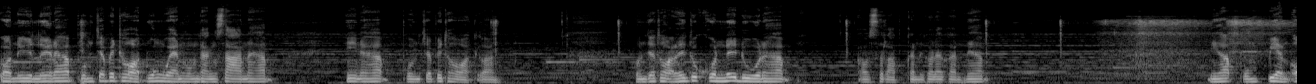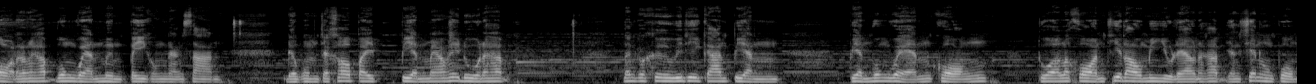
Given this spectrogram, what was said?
ก่อนอื่นเลยนะครับ ผมจะไปถอดวงแหวนของทางซานนะครับ นี่นะครับ ผมจะไปถอดก่อน ผมจะถอดให้ทุกคนได้ดูนะครับ เอาสลับกันก็แล้วกันนะครับ นี่ครับผมเปลี่ยนออกแล้วนะครับ วงแหวนหมื่นปีของนางซาน เดี๋ยวผมจะเข้าไปเปลี่ยนแมวให้ดูนะครับ นั่นก็คือวิธีการเปลี่ยนเปลี่ยนวงแหวนของตัวละครที่เรามีอยู่แล้วนะครับ อย่างเช่นของผม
